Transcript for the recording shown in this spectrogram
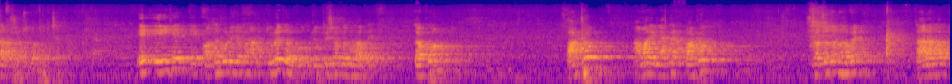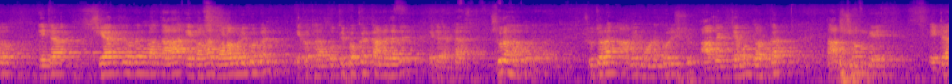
তারা সচেতন হচ্ছে না? এই এই যে এই কথাগুলি যখন আমি তুলে ধরবো যুক্তিসঙ্গতভাবে, তখন পাঠক, আমার এই লেখার পাঠক সচেতন হবেন। তারা হয়তো এটা শেয়ার করবেন বা তারা এ কথা বলা বলি করবেন, এ কথা কর্তৃপক্ষের কানে যাবে এটা একটা সুরাহা হতে পারে। সুতরাং আমি মনে করি আবেগ যেমন দরকার, তার সঙ্গে এটা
